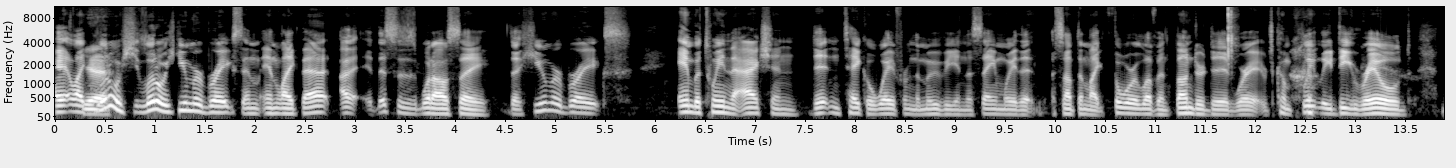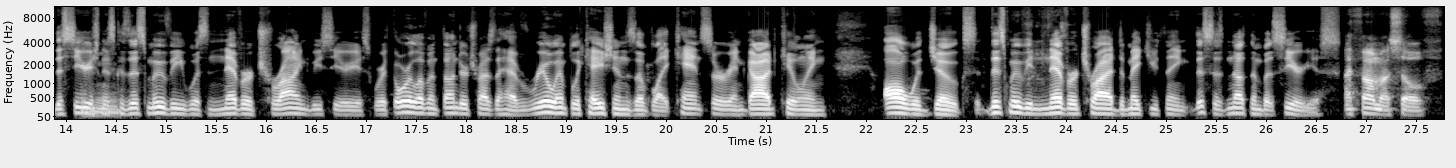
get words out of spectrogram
Hey, like yeah. little little humor breaks and and like that. I, this is what I'll say. The humor breaks in between the action didn't take away from the movie in the same way that something like Thor Love and Thunder did where it completely derailed the seriousness because mm-hmm. this movie was never trying to be serious where Thor Love and Thunder tries to have real implications of like cancer and god killing all with jokes. This movie never tried to make you think this is nothing but serious. I found myself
